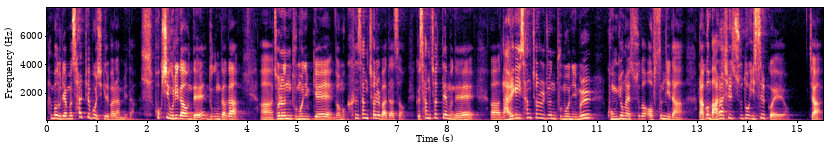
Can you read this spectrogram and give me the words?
한번 우리 한번 살펴보시길 바랍니다. 혹시 우리 가운데 누군가가 아, 저는 부모님께 너무 큰 상처를 받아서 그 상처 때문에 아, 나에게 이 상처를 준 부모님을 공경할 수가 없습니다. 라고 말하실 수도 있을 거예요. 자,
